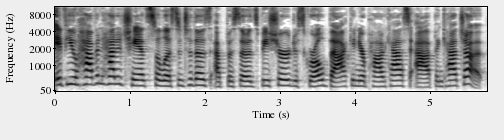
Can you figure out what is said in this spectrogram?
If you haven't had a chance to listen to those episodes, be sure to scroll back in your podcast app and catch up.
